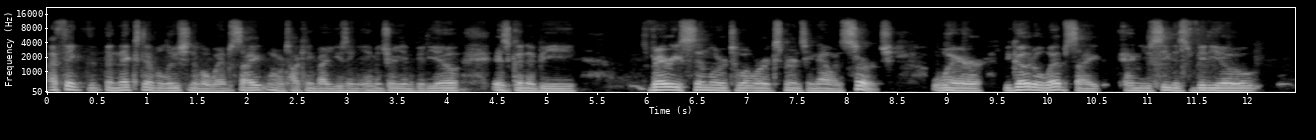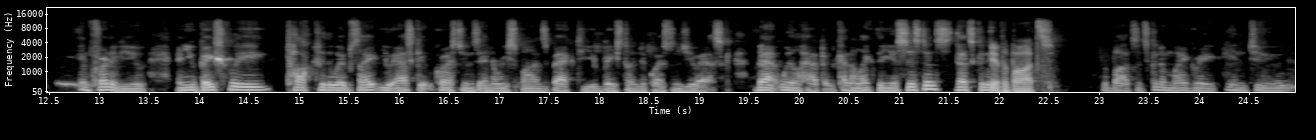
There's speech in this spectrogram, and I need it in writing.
I think that the next evolution of a website, when we're talking about using imagery and video, is going to be very similar to what we're experiencing now in search, where you go to a website and you see this video in front of you, and you basically talk to the website, you ask it questions, and it responds back to you based on the questions you ask. That will happen, kind of like the assistants. That's going to yeah, the bots the bots. It's going to migrate into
